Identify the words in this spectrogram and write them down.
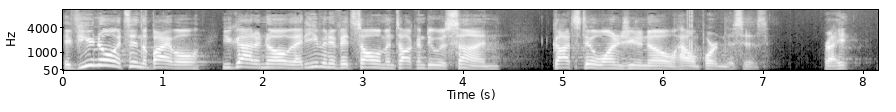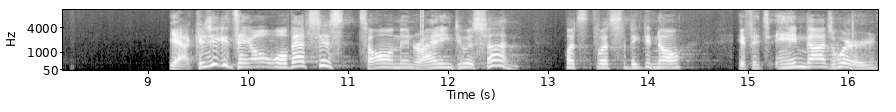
if you know it's in the Bible, you got to know that even if it's Solomon talking to his son, God still wanted you to know how important this is, right? Yeah, because you could say, oh, well, that's just Solomon writing to his son. What's, what's the big deal? No. If it's in God's word,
